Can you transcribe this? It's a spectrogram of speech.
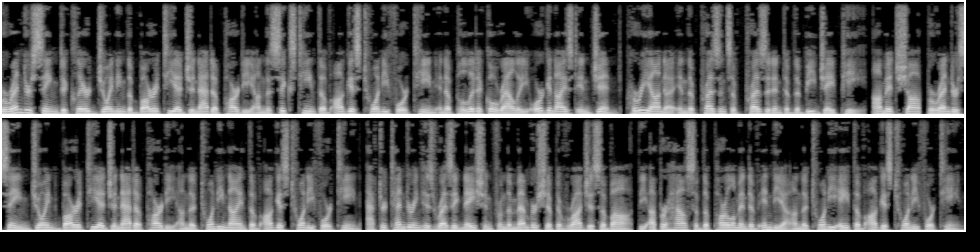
Birender Singh declared joining the Bharatiya Janata Party on 16 August 2014 in a political rally organised in Jind, Haryana in the presence of President of the BJP, Amit Shah. Birender Singh joined Bharatiya Janata Party on 29 August 2014, after tendering his resignation from the membership of Rajya Sabha, the upper house of the Parliament of India on 28 August 2014.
